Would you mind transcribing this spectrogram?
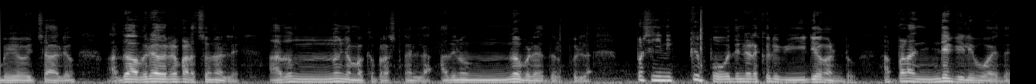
ഉപയോഗിച്ചാലും അത് അവർ അവരുടെ പടച്ചവനല്ലേ അതൊന്നും നമുക്ക് പ്രശ്നമില്ല. അതിനൊന്നും ഇവിടെ എതിർപ്പില്ല. പക്ഷെ എനിക്കിപ്പോൾ ഇതിന്റെ ഇടയ്ക്ക് ഒരു വീഡിയോ കണ്ടു. അപ്പോഴാണ് എന്റെ കിളി പോയത്.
